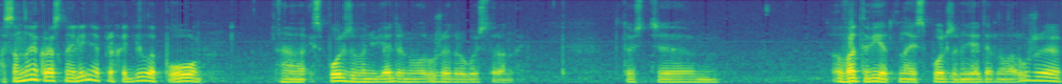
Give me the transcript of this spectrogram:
основная красная линия проходила по э, использованию ядерного оружия другой стороной. То есть эм, в ответ на использование ядерного оружия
